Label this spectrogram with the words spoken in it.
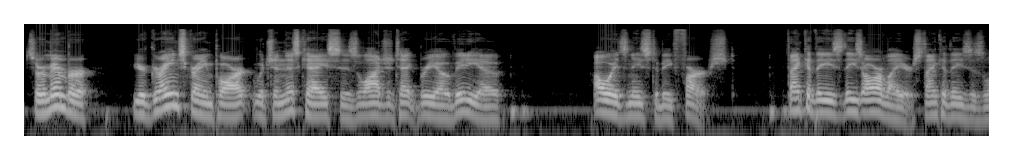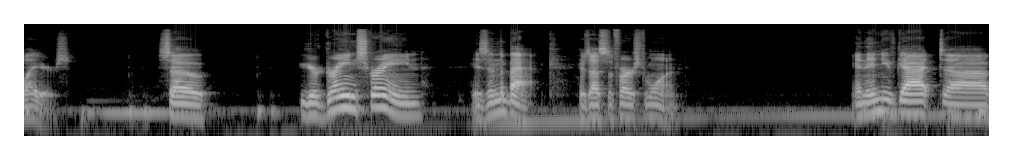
so remember your green screen part, which in this case is Logitech Brio Video, always needs to be first. Think of these, these are layers. Think of these as layers. So your green screen is in the back because that's the first one. And then you've got uh,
